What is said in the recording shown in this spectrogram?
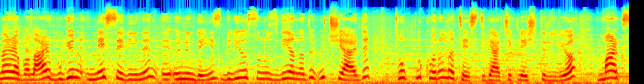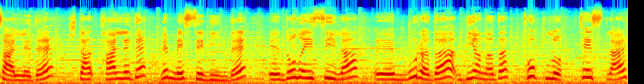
Merhabalar. Bugün Messevi'nin e, önündeyiz. Biliyorsunuz Viyana'da 3 yerde toplu korona testi gerçekleştiriliyor. Markshalle'de, Stadthalle'de ve Messevi'nde. E, Dolayısıyla e, burada Viyana'da toplu testler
